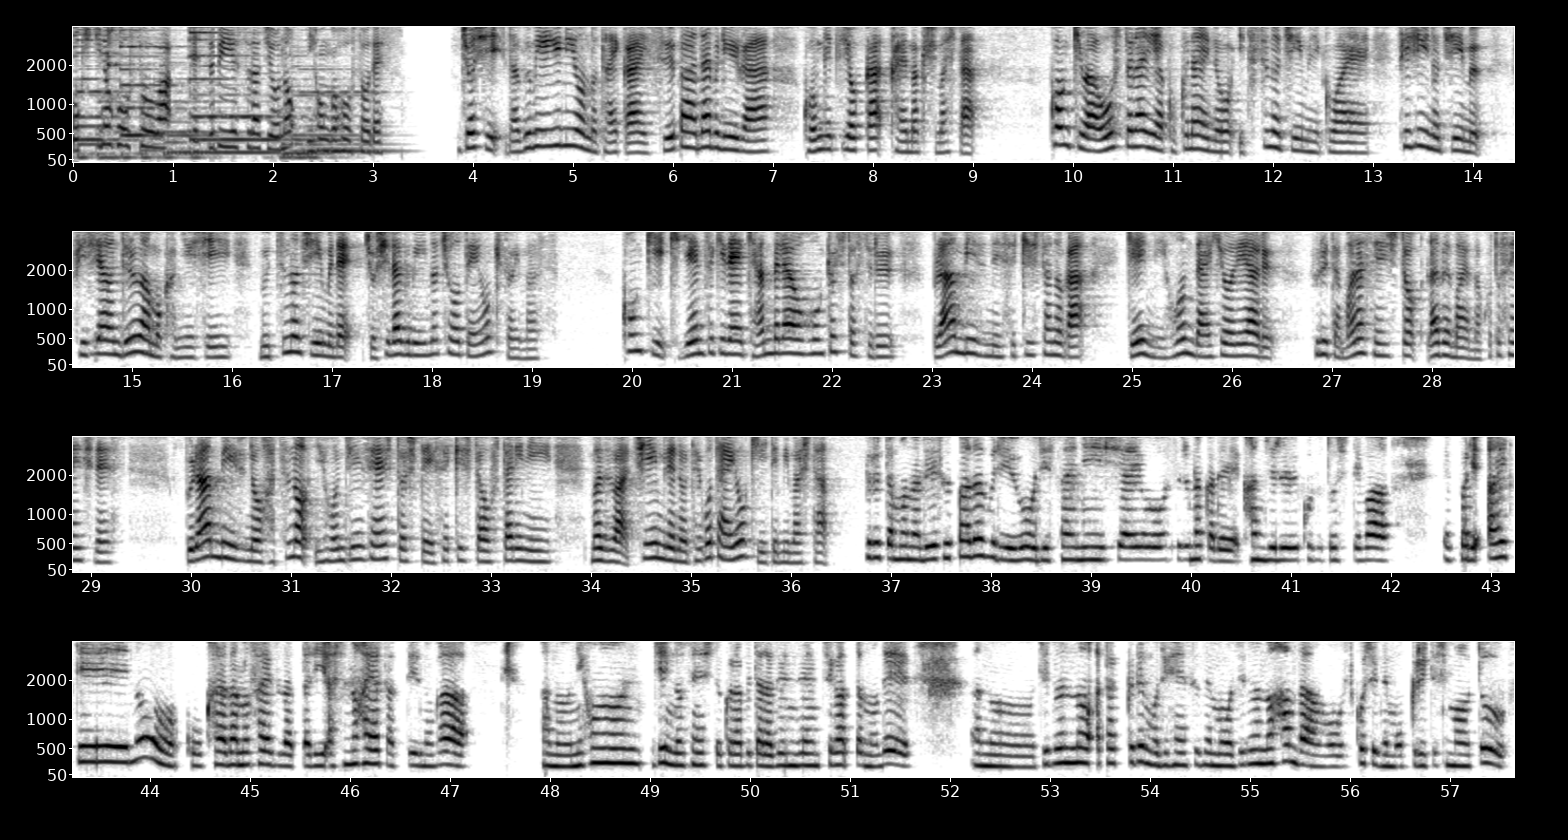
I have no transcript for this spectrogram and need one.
お聞きの放送は SBS ラジオの日本語放送です。女子ラグビーユニオンの大会スーパー W が今月4日開幕しました。今季はオーストラリア国内の5つのチームに加えフィジーのチームフィジアン・ドゥルアも加入し6つのチームで女子ラグビーの頂点を競います。今季期限付きでキャンベラを本拠地とするブランビーズに移籍したのが現日本代表である古田真奈選手とラベマイ誠選手です。ブランビーズの初の日本人選手として移籍したお二人に、まずはチームでの手応えを聞いてみました。古田真奈でスーパー W を実際に試合をする中で感じることとしては、やっぱり相手のこう体のサイズだったり、足の速さっていうのが、あの、日本人の選手と比べたら全然違ったので、あの、自分のアタックでもディフェンスでも自分の判断を少しでも遅れてしまうと、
